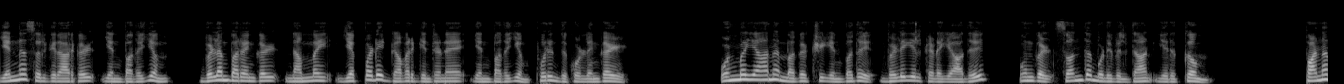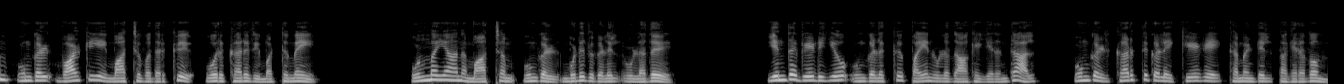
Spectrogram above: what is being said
என்ன சொல்கிறார்கள் என்பதையும் விளம்பரங்கள் நம்மை எப்படி கவர்கின்றன என்பதையும் புரிந்து கொள்ளுங்கள். உண்மையான மகிழ்ச்சி என்பது வெளியில் கிடையாது உங்கள் சொந்த முடிவில்தான் இருக்கும். பணம் உங்கள் வாழ்க்கையை மாற்றுவதற்கு ஒரு கருவி மட்டுமே. உண்மையான மாற்றம் உங்கள் முடிவுகளில் உள்ளது. இந்த வீடியோ உங்களுக்கு பயனுள்ளதாக இருந்தால் உங்கள் கருத்துக்களை கீழே கமெண்டில் பகிரவும்.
